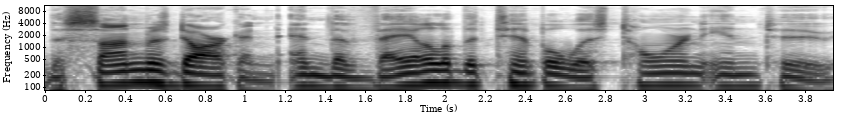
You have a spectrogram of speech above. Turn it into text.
the sun was darkened, and the veil of the temple was torn in two.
